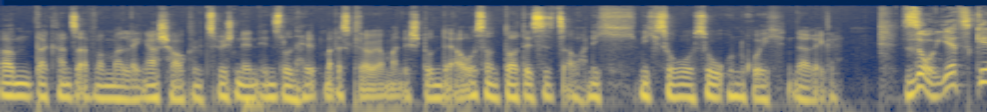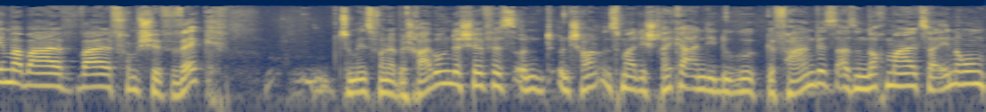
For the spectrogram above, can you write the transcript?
Ähm, da kann es einfach mal länger schaukeln. Zwischen den Inseln hält man das, glaube ich, mal eine Stunde aus und dort ist es auch nicht, nicht so, so unruhig in der Regel. So, jetzt gehen wir mal, mal vom Schiff weg zumindest von der Beschreibung des Schiffes und, und schauen uns mal die Strecke an, die du gefahren bist. Also nochmal zur Erinnerung,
